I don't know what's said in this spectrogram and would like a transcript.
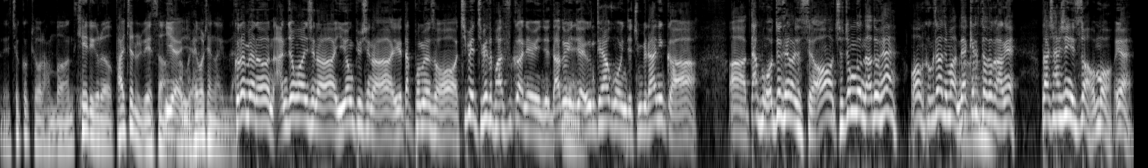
네, 적극적으로 한번 K리그로 발전을 위해서 예, 한번 예. 해볼 생각입니다. 그러면은 안정환 씨나 이영표 씨나 이게 딱 보면서 집에 집에서 봤을 거 아니에요. 이제 나도 네. 이제 은퇴하고 이제 준비를 하니까 아 딱 보면 어떤 생각하셨어요? 어 저 정도 나도 해. 어 걱정하지 마. 내 캐릭터 더 강해. 나 자신 있어. 뭐 예.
